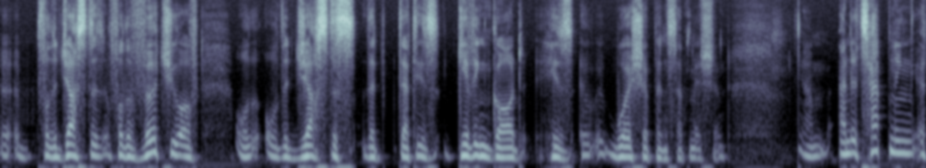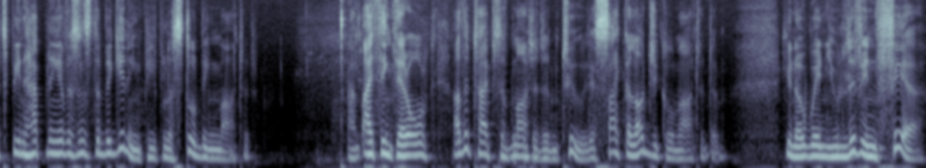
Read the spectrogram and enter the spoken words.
Uh, for the justice, for the virtue of, or, or the justice that, that is giving God his uh, worship and submission. Um, and it's happening, it's been happening ever since the beginning. People are still being martyred. Um, I think there are all other types of martyrdom too. There's psychological martyrdom. You know, when you live in fear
